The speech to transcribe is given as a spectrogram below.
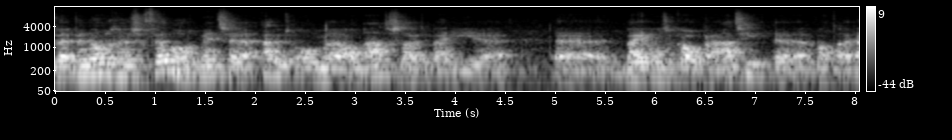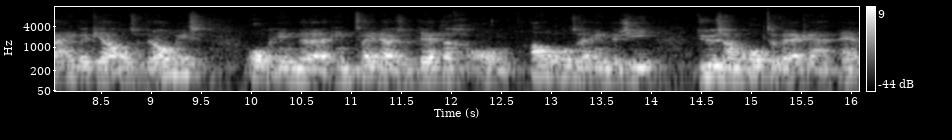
Dus we, nodigen zoveel mogelijk mensen uit om, uh, om aan te sluiten bij, die, uh, uh, bij onze coöperatie. want uiteindelijk, ja, onze droom is om in, in 2030 om al onze energie duurzaam op te wekken en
